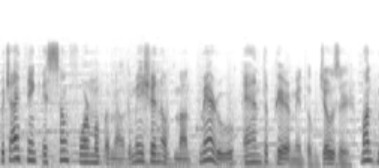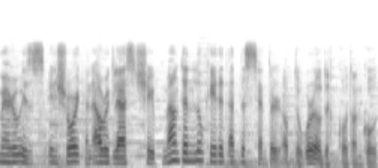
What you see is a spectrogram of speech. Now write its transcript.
which I think is some form of amalgamation of Mount Meru and the Pyramid of Djoser. Mount Meru is, in short, an hourglass-shaped mountain located at the center of the world, quote-unquote.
